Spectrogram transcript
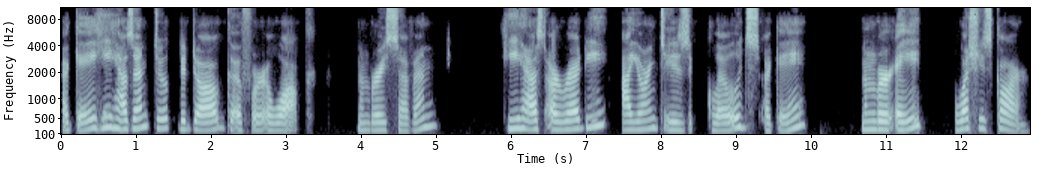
Okay, he hasn't took the dog uh, for a walk. Number seven. He has already ironed his clothes. Okay. Number eight. Wash his car.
